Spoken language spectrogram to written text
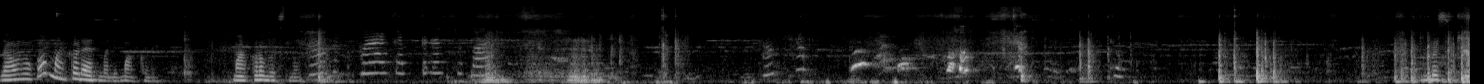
जाऊ नको. माकड आहेत मध्ये. माकड. माकड बसलं. बस तू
